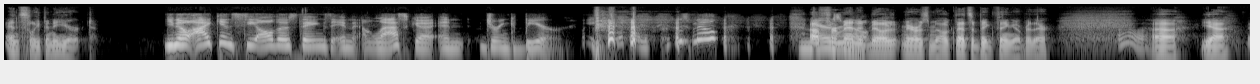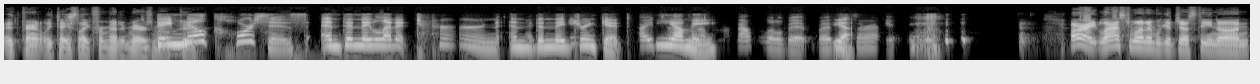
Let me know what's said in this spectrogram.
and sleep in a yurt. You know, I can see all those things in Alaska and drink beer. Wait, sip on goose milk? Uh, fermented milk. mare's milk. That's a big thing over there. Oh. Uh, yeah, it apparently tastes like fermented mare's They milk. too. milk horses and then they let it turn and then they drink it. I took it Yummy. my mouth a little bit, but Yeah. that's all right. All right, last one, and we'll get Justine on,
